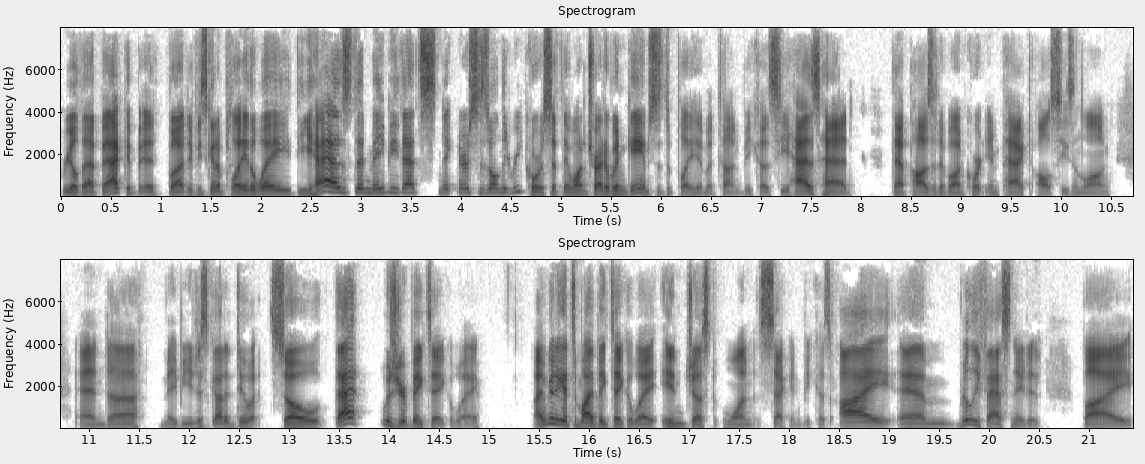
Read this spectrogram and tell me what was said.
reel that back a bit. But if he's going to play the way he has, then maybe that's Nick Nurse's only recourse if they want to try to win games is to play him a ton because he has had that positive on court impact all season long. And uh, maybe you just got to do it. So that was your big takeaway. I'm going to get to my big takeaway in just one second because I am really fascinated by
